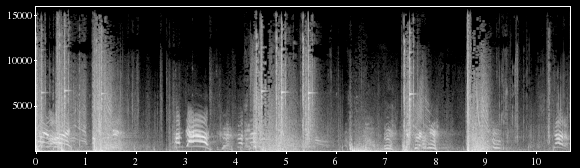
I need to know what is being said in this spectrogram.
Firefly! Shit. I'm down. Got him.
